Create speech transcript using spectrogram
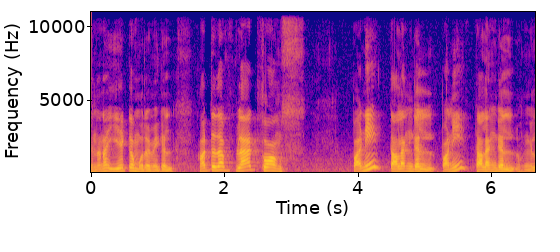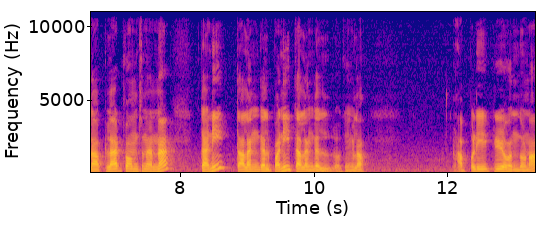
என்னென்னா இயக்க முறைமைகள். அடுத்ததாக பிளாட்ஃபார்ம்ஸ் பனி தளங்கள் பனி தளங்கள் ஓகேங்களா பிளாட்ஃபார்ம்ஸ்னால் என்ன? தனி தளங்கள் பனித்தளங்கள் ஓகேங்களா? அப்படியே கீழே வந்தோன்னா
